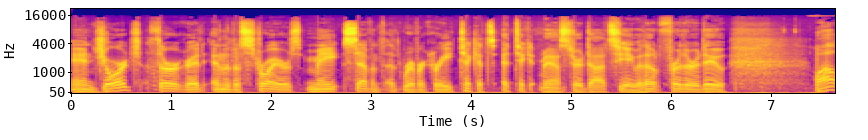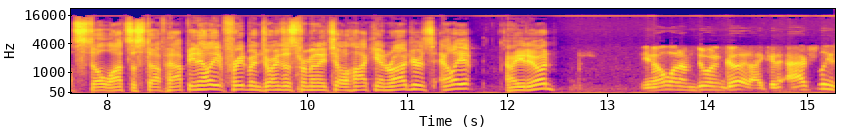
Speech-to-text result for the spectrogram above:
and George Thorogood and the Destroyers May 7th at River Cree. Tickets at Ticketmaster.ca. Without further ado, well, still lots of stuff happening. Elliotte Friedman joins us from NHL Hockey and Rogers. Elliotte, how you doing? You know what? I'm doing good. I can actually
